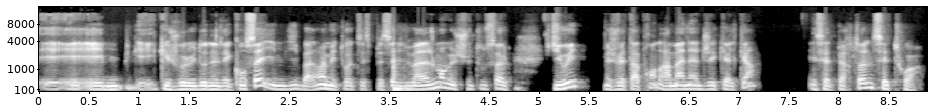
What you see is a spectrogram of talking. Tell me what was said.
et, que je veux lui donner des conseils, il me dit Bah ouais, mais toi, tu es spécialiste du management, mais je suis tout seul. Je dis Oui, mais je vais t'apprendre à manager quelqu'un, et cette personne, c'est toi.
